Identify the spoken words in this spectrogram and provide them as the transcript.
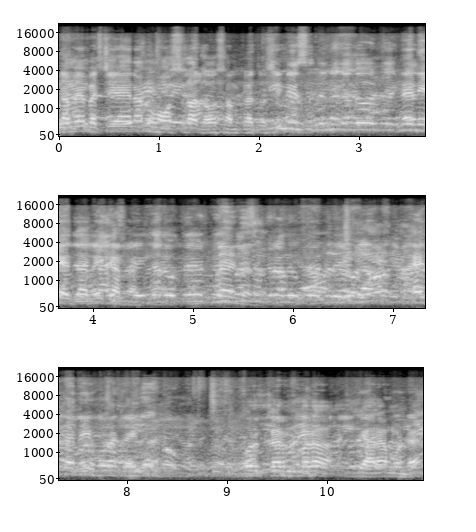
ਨਵੇਂ ਬੱਚੇ ਆ, ਇਹਨਾਂ ਨੂੰ ਹੌਸਲਾ ਦਿਓ ਸਮਕਾ ਤੁਸੀਂ। ਨਹੀਂ ਨਹੀਂ ਐਦਾਂ ਨਹੀਂ ਕਰਨਾ। ਐਦਾਂ ਨਹੀਂ ਹੋਣਾ ਚਾਹੀਦਾ। ਔਰ ਕਰਨ ਬੜਾ ਪਿਆਰਾ ਮੁੰਡਾ ਹੈ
